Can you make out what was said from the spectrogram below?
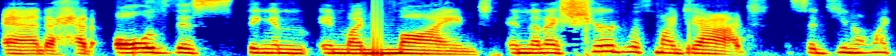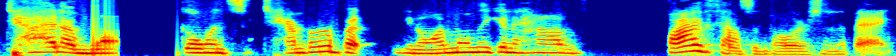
And i had all of this thing in, in my mind. And then i shared with my dad. I said you know my dad i want to go in september but you know i'm only going to have $5000 in the bank.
